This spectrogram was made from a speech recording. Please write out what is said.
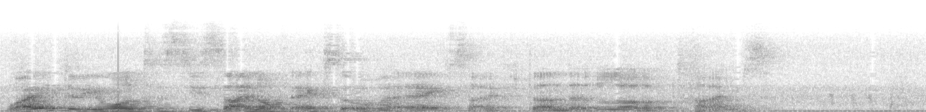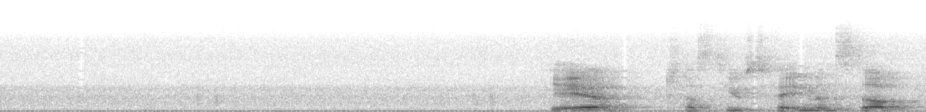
why do you want to see sine of x over x? I've done that a lot of times. Yeah, just use Feynman stuff.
